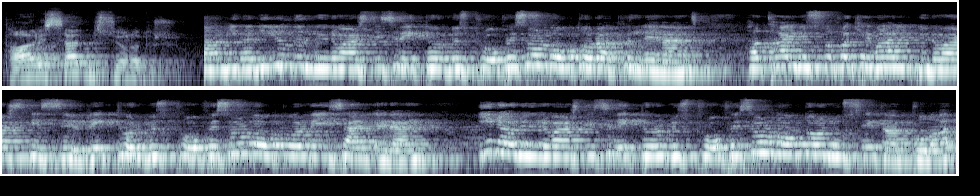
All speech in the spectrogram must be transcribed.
tarihsel misyonudur. Binali Yıldırım Üniversitesi Rektörümüz Profesör Doktor Akın Levent, Hatay Mustafa Kemal Üniversitesi Rektörümüz Profesör Doktor Veysel Eren, İnönü Üniversitesi Rektörümüz Profesör Doktor Nusret Akpolat,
